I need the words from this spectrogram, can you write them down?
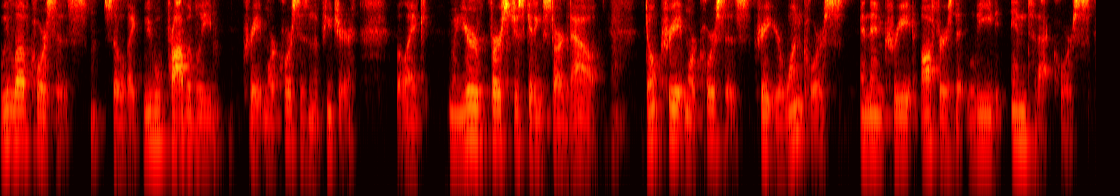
We love courses. So like we will probably create more courses in the future. But like when you're first just getting started out don't create more courses. Create your one course and then create offers that lead into that course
